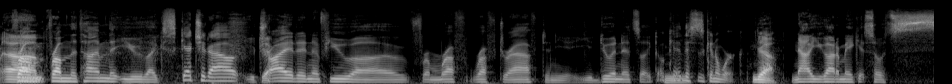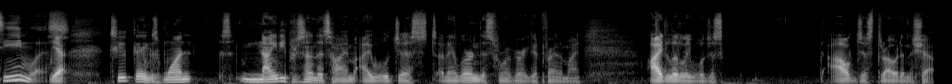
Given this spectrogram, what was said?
Um, From from the time that you like sketch it out, you try it in a few uh, from rough rough draft, and you, you do it, and it's like okay, this is gonna work. Yeah. Now you got to make it so it's seamless. Yeah, two things. One, ninety percent of the time, I will just, and I learned this from a very good friend of mine. I literally will just, I'll just throw it in the show,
